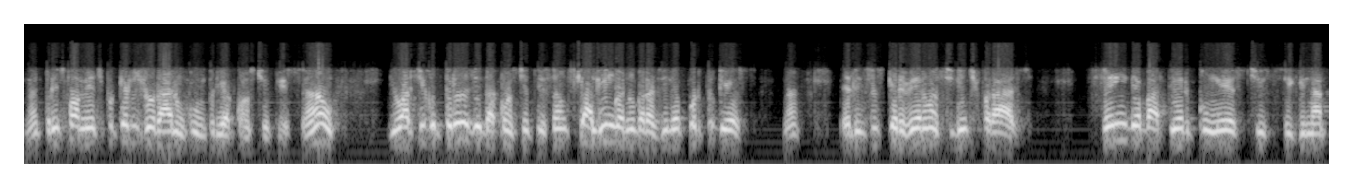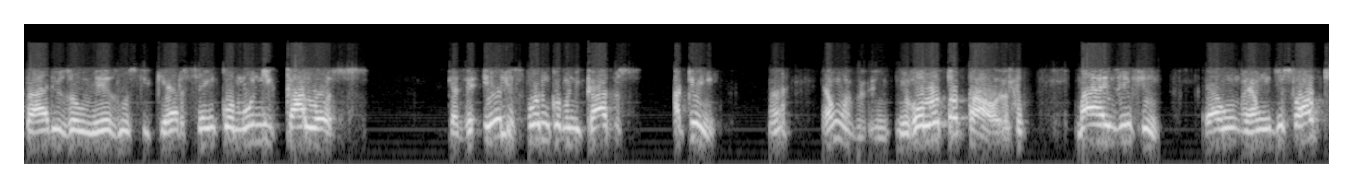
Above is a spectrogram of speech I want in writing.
né? principalmente porque eles juraram cumprir a Constituição e o artigo 13 da Constituição diz que a língua no Brasil é português. Né? Eles escreveram a seguinte frase: sem debater com estes signatários ou mesmo sequer sem comunicá-los. Quer dizer, eles foram comunicados a quem? Né? É um enrolou total. Mas, enfim, é um, é um desfalque.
